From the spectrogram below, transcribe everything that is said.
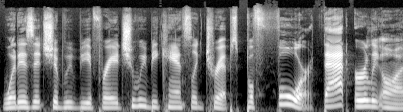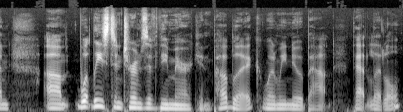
what is it? Should we be afraid? Should we be canceling trips? Before that, early on, um, well, at least in terms of the American public, when we knew about that little,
